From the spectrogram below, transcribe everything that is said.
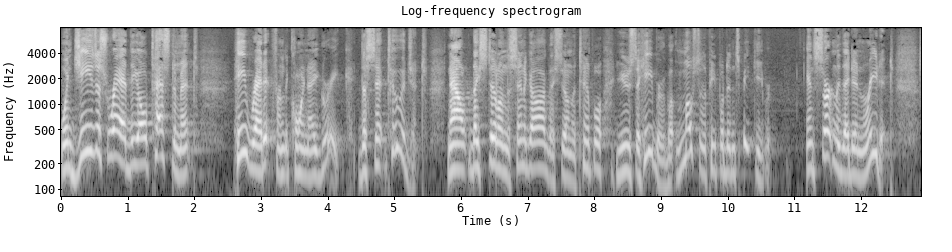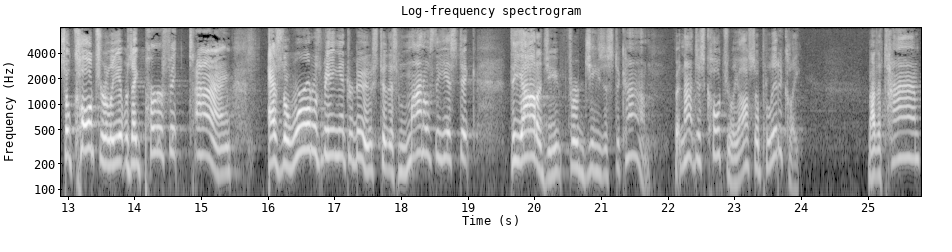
When Jesus read the Old Testament, he read it from the Koine Greek, the Septuagint. Now, they still in the synagogue, they still in the temple used the Hebrew, but most of the people didn't speak Hebrew. And certainly they didn't read it. So culturally, it was a perfect time as the world was being introduced to this monotheistic theology for Jesus to come. But not just culturally, also politically. By the time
